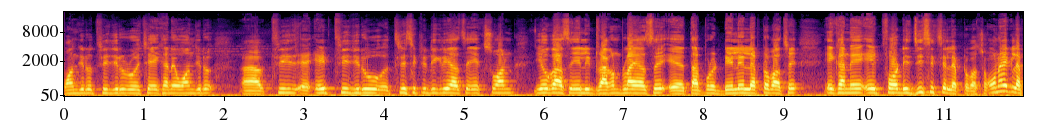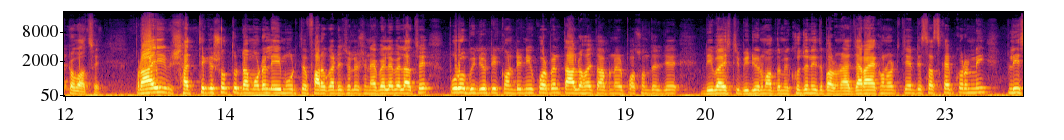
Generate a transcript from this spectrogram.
one zero three zero রয়েছে। এখানে one zero three eight three zero three sixty degree আছে এক্স ওয়ান ইয়োগা আছে এলি ড্রাগন ফ্লাই আছে তারপরে ডেলের ল্যাপটপ আছে, এখানে এইট ফর্টি জি সিক্সের ল্যাপটপ আছে, অনেক ল্যাপটপ আছে। প্রায় ষাট থেকে সত্তরটা মডেল এই মুহূর্তে ফারুকাটি সলিউশন অ্যাভেলেবেল আছে। পুরো ভিডিওটি কন্টিনিউ করবেন তাহলে হয়তো আপনার পছন্দের যে ডিভাইসটি ভিডিওর মাধ্যমে খুঁজে নিতে পারবেন। আর যারা এখনও চ্যানেলটি সাবস্ক্রাইব করেননি প্লিজ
